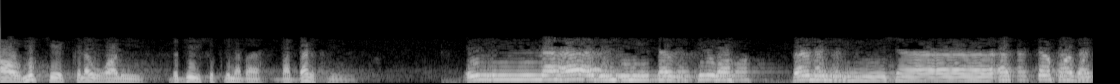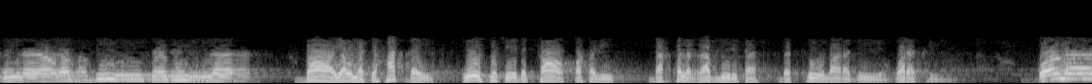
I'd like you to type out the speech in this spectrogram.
او موږ چې کله وغواړو د دوی شکلونه به بدل کړو إن هذه تذكرة فمن شاء اتخذ إلى ربه سبيلا دا یو نصیحت دی اوس نو چې د چا خوښوي د خپل رب لورې ته د تلو لاره دې غوره کړي وما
